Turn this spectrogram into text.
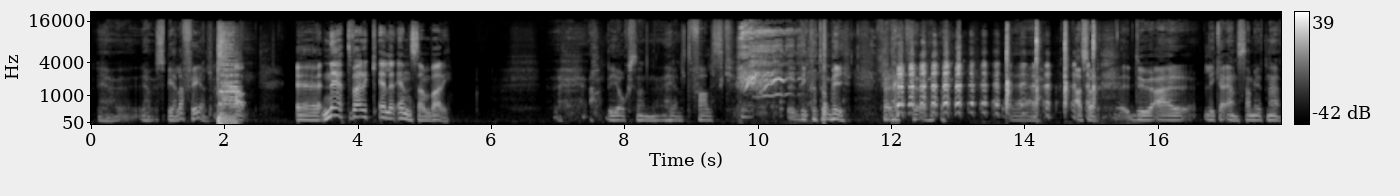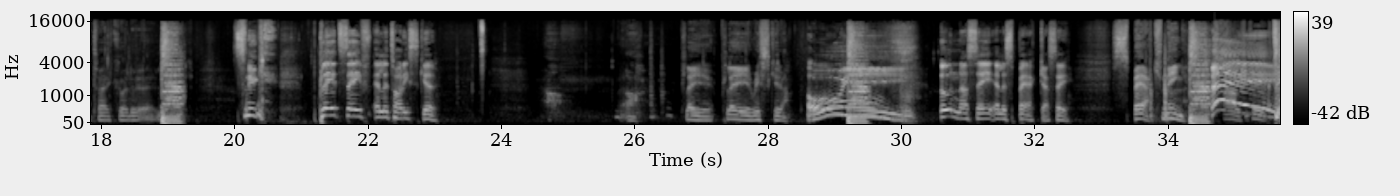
Jag, jag spelar fel. Ja. Eh, nätverk eller ensamvarg? Det är också en helt falsk dikotomi. För att, eh, alltså, du är lika ensam i ett nätverk och du är lika... Snygg! Play it safe eller ta risker? Ja, play, play risky då. Oj! Unna sig eller späka sig? Späkning. Hej!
